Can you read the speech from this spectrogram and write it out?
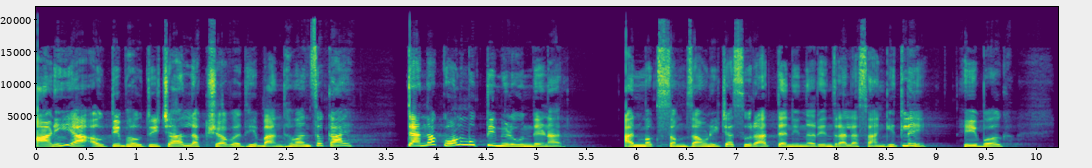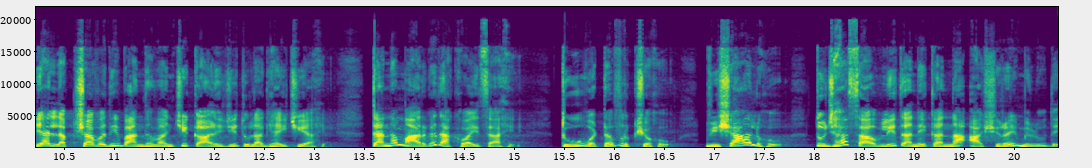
आणि या अवतीभवतीच्या लक्षावधी बांधवांचं काय? त्यांना कोण मुक्ती मिळवून देणार? आणि मग समजावणीच्या सुरात त्यांनी नरेंद्राला सांगितले हे बघ या लक्षावधी बांधवांची काळजी तुला घ्यायची आहे. त्यांना मार्ग दाखवायचा आहे. तू वटवृक्ष हो. विशाल हो तुझ्या सावलीत अनेकांना आश्रय मिळू दे.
